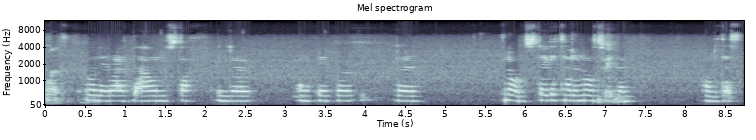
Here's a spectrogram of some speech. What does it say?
What? when they write down stuff in their on a paper, their notes. They get to have the notes with them on the test.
